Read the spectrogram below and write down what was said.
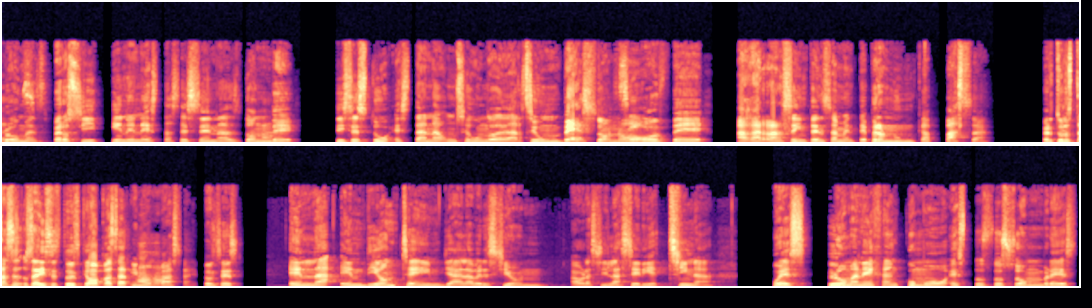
bromance. Pero sí tienen estas escenas donde dices tú, están a un segundo de darse un beso, ¿no? Sí. O de agarrarse intensamente, pero nunca pasa. Pero tú lo estás, o sea, dices tú, es que va a pasar y no pasa. Entonces, en la en The Untamed, ya la versión, ahora sí, la serie china, pues lo manejan como estos dos hombres,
